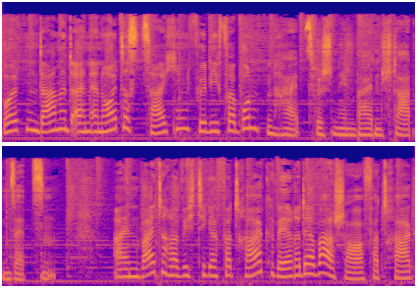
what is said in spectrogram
wollten damit ein erneutes Zeichen für die Verbundenheit zwischen den beiden Staaten setzen. Ein weiterer wichtiger Vertrag wäre der Warschauer Vertrag.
